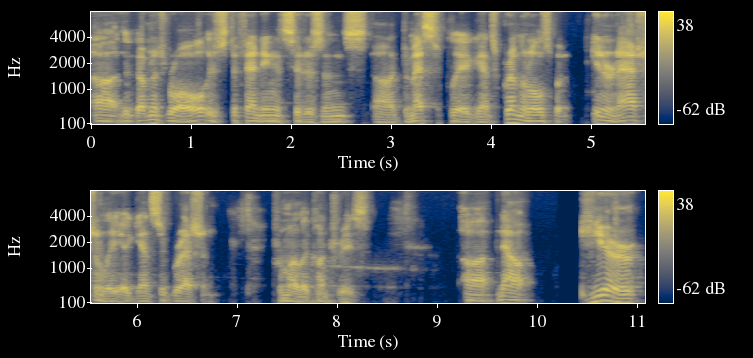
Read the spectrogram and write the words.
Uh, the government's role is defending its citizens uh, domestically against criminals, but internationally against aggression from other countries. Uh, now, here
